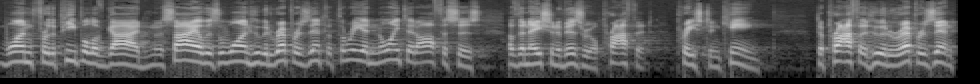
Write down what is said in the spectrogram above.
one for the people of God. The Messiah was the one who would represent the three anointed offices of the nation of Israel prophet, priest, and king. The prophet who would represent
